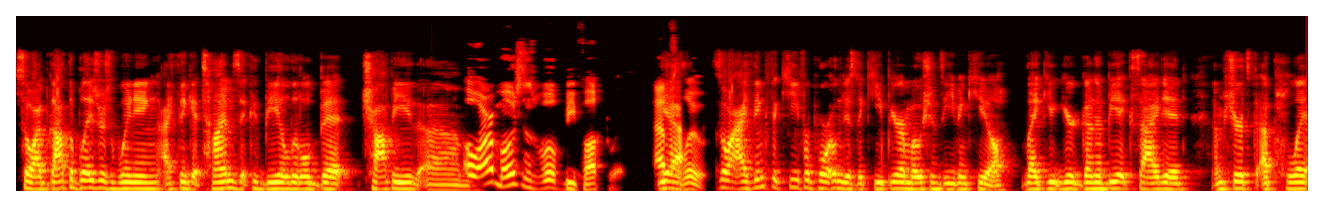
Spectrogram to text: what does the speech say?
So I've got the Blazers winning. I think at times it could be a little bit choppy. Um, Oh, our emotions will be fucked with. Yeah. So I think the key for Portland is to keep your emotions even keel. Like you, you're gonna be excited. I'm sure it's a play,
